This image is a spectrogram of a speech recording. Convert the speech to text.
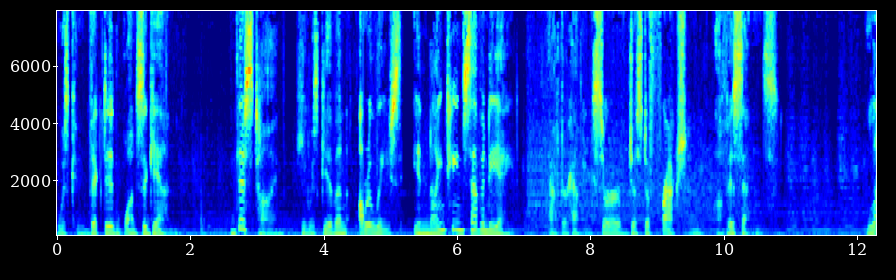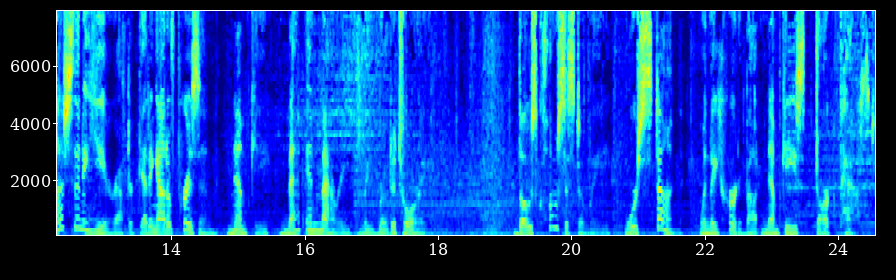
was convicted once again. This time, he was given a release in 1978 after having served just a fraction of his sentence. Less than a year after getting out of prison, Nemke met and married Lee Rotatori. Those closest to Lee were stunned when they heard about Nemke's dark past.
